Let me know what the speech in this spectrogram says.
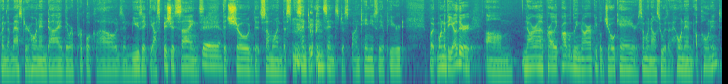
when the master Honen died, there were purple clouds and music, the auspicious signs Yeah, yeah, yeah. that showed that someone, the scent of incense just spontaneously appeared. But one of the other um, Nara, probably, probably Nara people, Jokei or someone else who was a Honen opponent,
